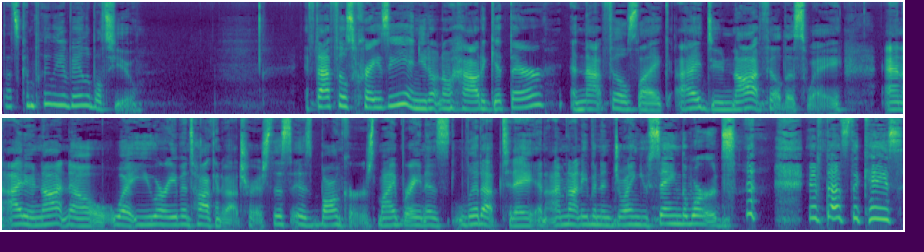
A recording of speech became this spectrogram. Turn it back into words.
That's completely available to you. If that feels crazy and you don't know how to get there, and that feels like I do not feel this way, and I do not know what you are even talking about, Trish. This is bonkers. My brain is lit up today, and I'm not even enjoying you saying the words. if that's the case,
